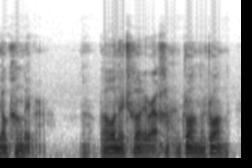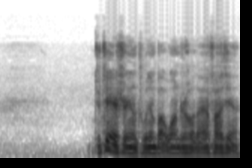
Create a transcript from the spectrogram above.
掉坑里边了啊！包括那车里边喊撞他撞他，就这些事情逐渐曝光之后，大家发现，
